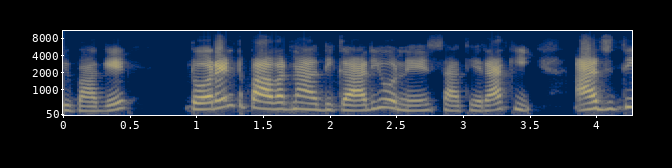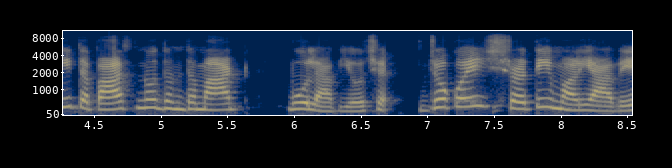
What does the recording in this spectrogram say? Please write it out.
વિભાગે ટોરેન્ટ પાવરના અધિકારીઓને સાથે રાખી આજથી તપાસનો ધમધમાટ બોલાવ્યો છે. જો કોઈ શ્રતિ મળી આવે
